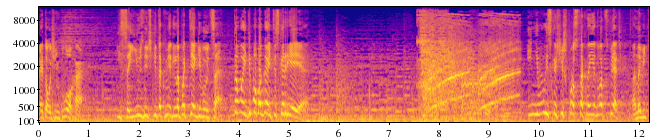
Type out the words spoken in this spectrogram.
Это очень плохо. И союзнички так медленно подтягиваются. Давайте помогайте скорее! И не выскочишь просто так на Е-25. Она ведь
